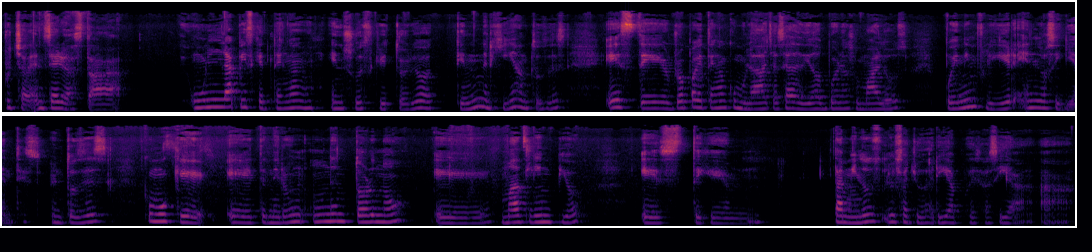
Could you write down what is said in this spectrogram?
pucha, en serio, hasta un lápiz que tengan en su escritorio tiene energía, entonces, este, ropa que tengan acumulada, ya sea de días buenos o malos, pueden influir en los siguientes. Entonces, como que eh, tener un, un entorno eh, más limpio, este, también los, los ayudaría, pues, así a, a,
